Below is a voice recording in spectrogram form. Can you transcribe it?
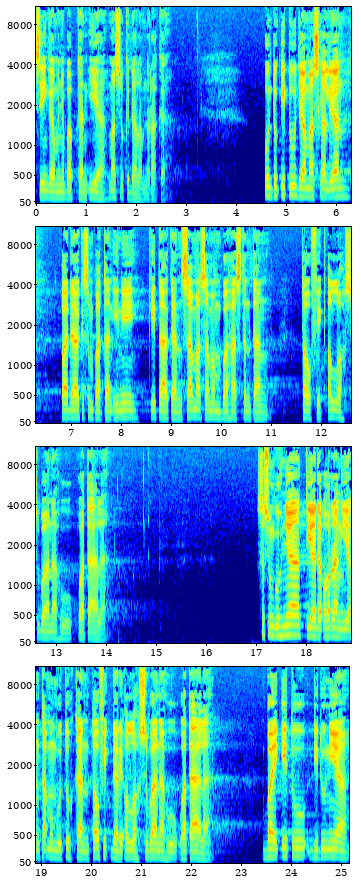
sehingga menyebabkan ia masuk ke dalam neraka. Untuk itu jamaah sekalian, pada kesempatan ini kita akan sama-sama membahas tentang taufik Allah Subhanahu wa taala. Sesungguhnya tiada orang yang tak membutuhkan taufik dari Allah Subhanahu wa taala. Baik itu di dunia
